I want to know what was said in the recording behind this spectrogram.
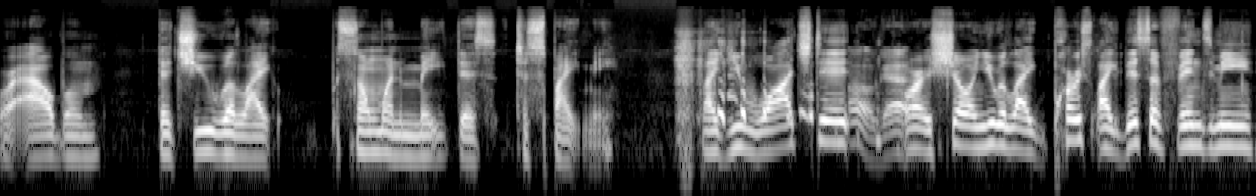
or album that you were like, someone made this to spite me? Like you watched it Oh, or a show and you were like, pers- like this offends me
